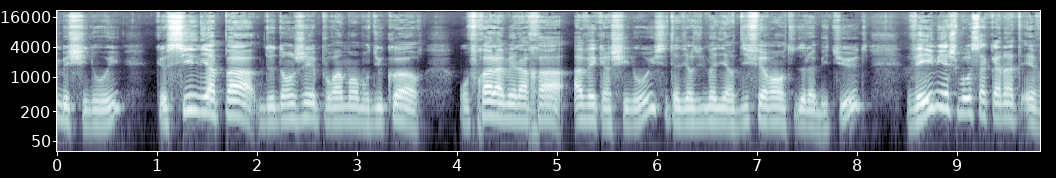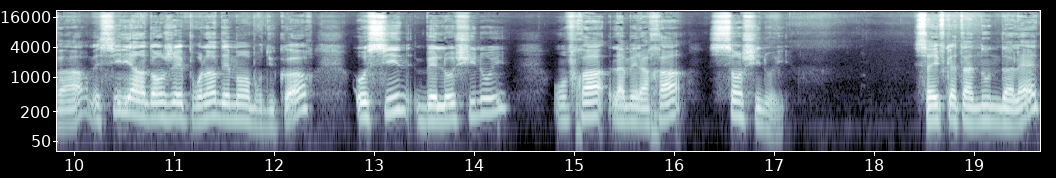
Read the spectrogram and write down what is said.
beshinui, que s'il n'y a pas de danger pour un membre du corps, on fera la melacha avec un shinui, c'est-à-dire d'une manière différente de l'habitude. Veim yeshbo sakanat evar, mais s'il y a un danger pour l'un des membres du corps, osin belo shinui, on fera la melacha sans shinui. Saif katan nun dalet,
